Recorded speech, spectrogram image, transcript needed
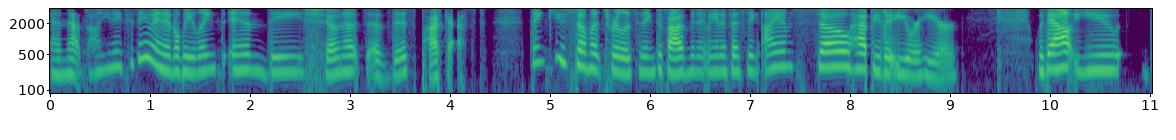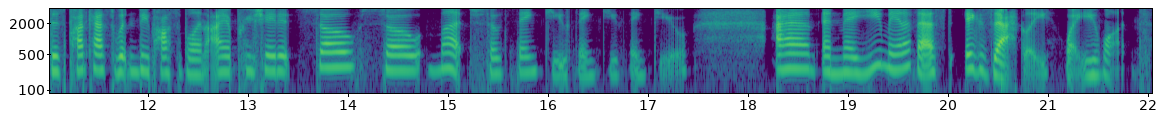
And that's all you need to do. And it'll be linked in the show notes of this podcast. Thank you so much for listening to Five Minute Manifesting. I am so happy that you are here. Without you, this podcast wouldn't be possible, and I appreciate it so, so much. So thank you, thank you, thank you. Um, and may you manifest exactly what you want.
